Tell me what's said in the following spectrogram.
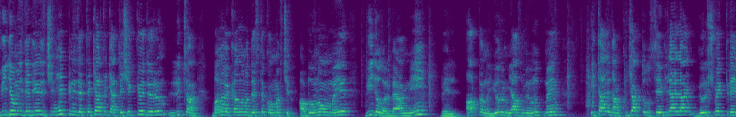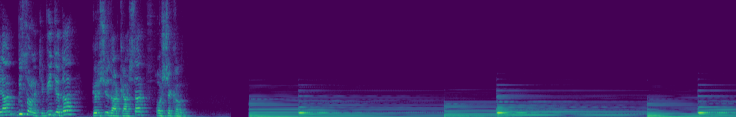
Videomu izlediğiniz için hepinize teker teker teşekkür ediyorum. Lütfen bana ve kanalıma destek olmak için abone olmayı, videoları beğenmeyi ve altlarına yorum yazmayı unutmayın. İtalya'dan kucak dolu sevgilerle görüşmek dileğiyle bir sonraki videoda görüşürüz arkadaşlar. Hoşçakalın.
